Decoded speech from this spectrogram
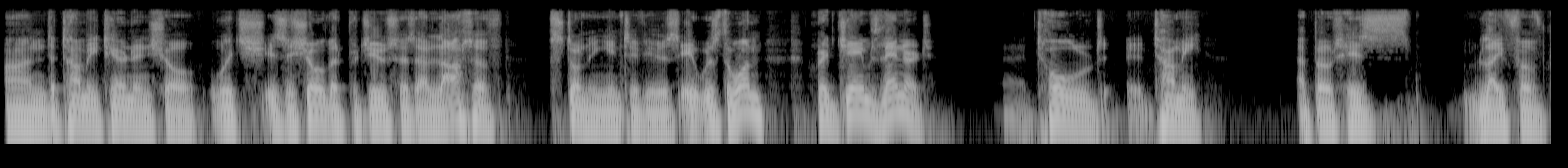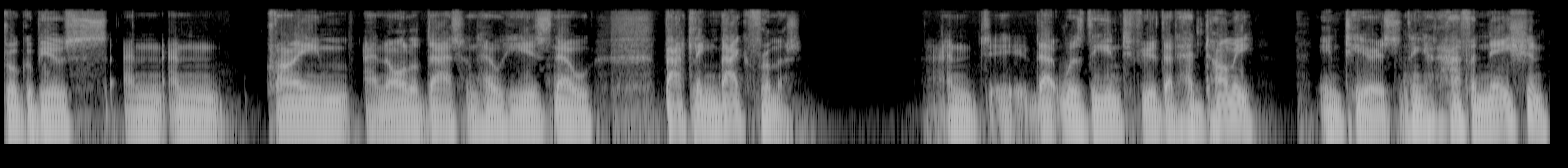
on the Tommy Tiernan show, which is a show that produces a lot of stunning interviews. It was the one where James Leonard uh, told uh, Tommy about his life of drug abuse and, and crime and all of that, and how he is now battling back from it. And uh, that was the interview that had Tommy in tears. I think had half a nation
